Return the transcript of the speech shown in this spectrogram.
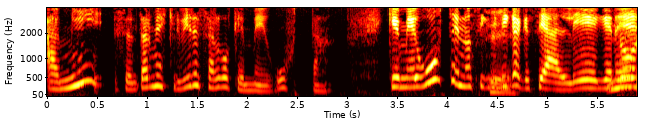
A mí sentarme a escribir es algo que me gusta. Que me guste no significa Sí. que sea alegre, No, no,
